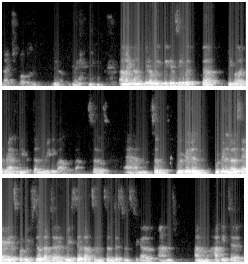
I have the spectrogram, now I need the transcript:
legible and you know and I and you know we, we can see that that people like the revenue have done really well with that. So um so we're good in we're good in most areas, but we've still got to we've still got some some distance to go and I'm happy to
